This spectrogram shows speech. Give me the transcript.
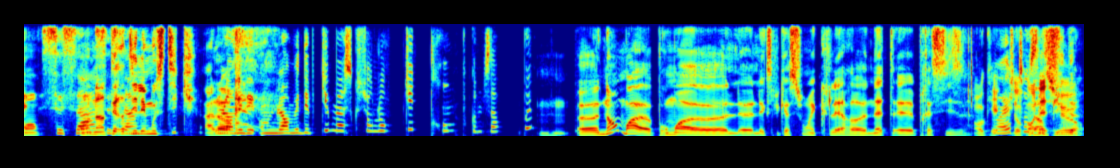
comment? C'est ça. On c'est interdit ça. les moustiques On Alors, leur, met des, on leur met des petits masques sur leurs petites trompes comme ça. Mhm. Euh, non, moi, pour moi, euh, l- l'explication est claire, euh, nette et précise. Ok, Ouais, je donc trouve on ça est sur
